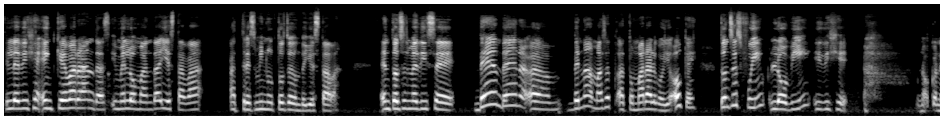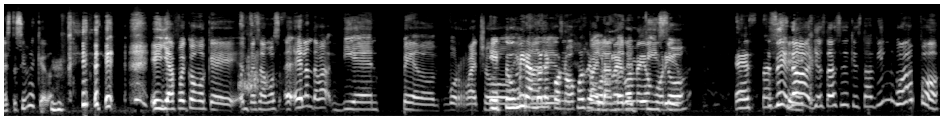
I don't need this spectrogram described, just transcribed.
Y le dije, ¿en qué barandas? Y me lo manda y estaba a tres minutos de donde yo estaba. Entonces me dice, ven, ven, ven nada más a, tomar algo. Yo, ok. Entonces fui, lo vi y dije, ah, no, con este sí me quedo. y ya fue como que empezamos, e, él andaba bien pedo, borracho. Y tú mirándole con ojos de borrego medio piso. sí, no, yo estaba así de que está bien guapo.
